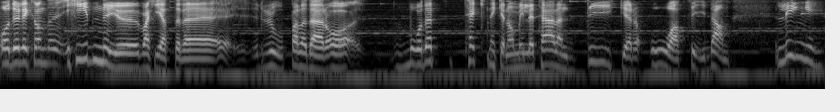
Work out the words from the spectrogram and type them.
Och du liksom hinner ju, vad heter det, ropa det där och både teknikerna och militären dyker åt sidan. Ling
